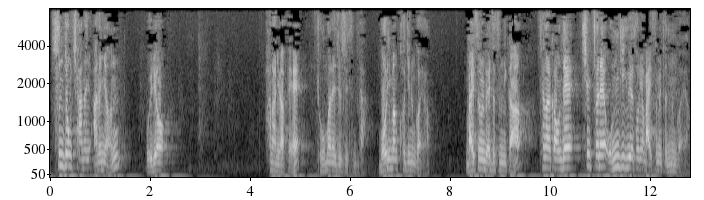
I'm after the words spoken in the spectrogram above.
순종치 않으면 오히려 하나님 앞에 교만해질 수 있습니다. 머리만 커지는 거예요. 말씀을 왜 듣습니까? 생활 가운데 실천에 옮기기 위해서 우리가 말씀을 듣는 거예요.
